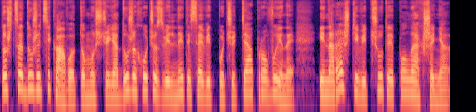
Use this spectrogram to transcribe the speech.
Тож це дуже цікаво, тому що я дуже хочу звільнитися від почуття провини і нарешті відчути полегшення.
